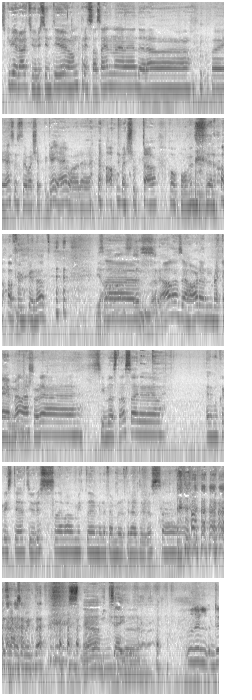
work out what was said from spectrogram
skulle gjøre Arturus-intervju. Han pressa seg inn eh, døra. Og, og jeg syntes det var kjempegøy. Jeg var eh, av med skjorta, holdt på med bilder og full pinne. Ja, Så, stemmer det. ja, da, så jeg har den blekka hjemme. Der står det eh, Simen Østnes. er vokalist i Arturus. Så det var mitt, eh, mine fem minutter i Arturus. i 96. Ja, Du, du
